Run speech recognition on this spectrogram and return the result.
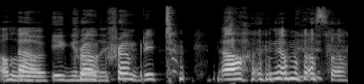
Alltså, Ja, ingen skön, aning. skön britt. Ja, men alltså.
